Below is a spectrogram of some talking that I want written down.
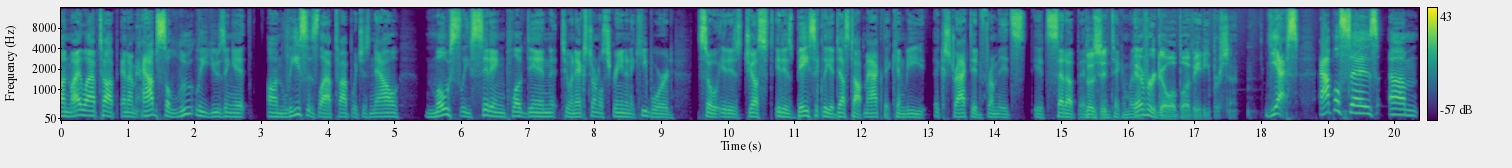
on my laptop, and I'm absolutely using it on Lisa's laptop, which is now mostly sitting plugged in to an external screen and a keyboard. So it is just it is basically a desktop Mac that can be extracted from its its setup and, does and taken with it. ever go above 80%? Yes. Apple says um,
